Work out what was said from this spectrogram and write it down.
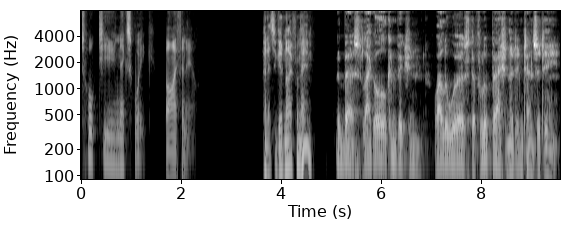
talk to you next week. Bye for now. And it's a good night from him. The best lack all conviction, while the worst are full of passionate intensity.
